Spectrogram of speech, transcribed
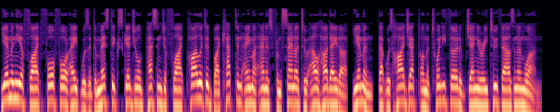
Yemenia Flight 448 was a domestic scheduled passenger flight piloted by Captain Amer Anis from Sana'a to Al Hudaydah, Yemen, that was hijacked on 23 January 2001.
